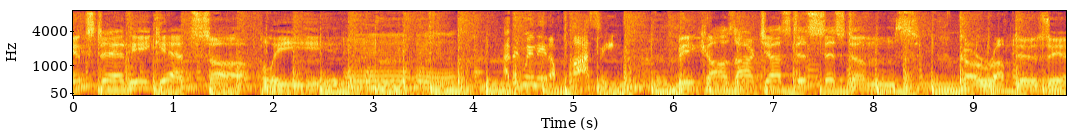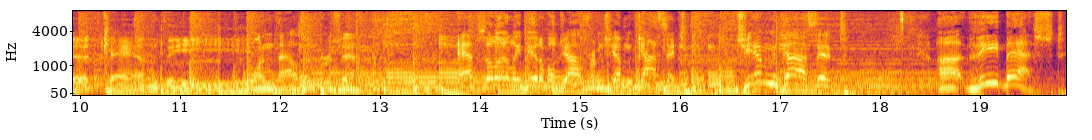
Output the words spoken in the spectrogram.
Instead, he gets a plea. Mm-hmm. I think we need a posse. Because our justice system's corrupt as it can be. 1000%. Absolutely beautiful job from Jim Gossett. Jim Gossett, uh, the best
